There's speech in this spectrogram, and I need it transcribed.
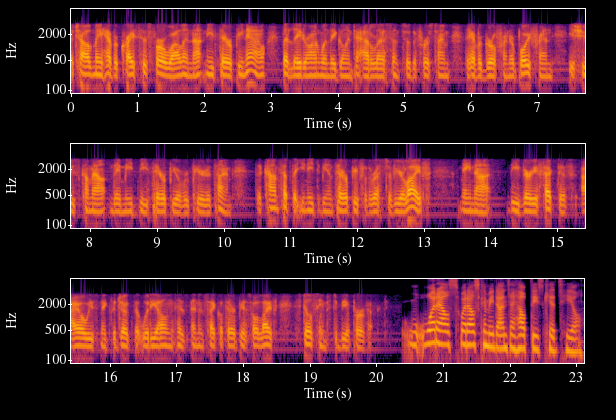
A child may have a crisis for a while and not need therapy now, but later on when they go into adolescence or the first time they have a girlfriend or boyfriend, issues come out and they need be therapy over a period of time. The concept that you need to be in therapy for the rest of your life may not be very effective. I always make the joke that Woody Allen has been in psychotherapy his whole life, still seems to be a pervert. What else what else can be done to help these kids heal?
